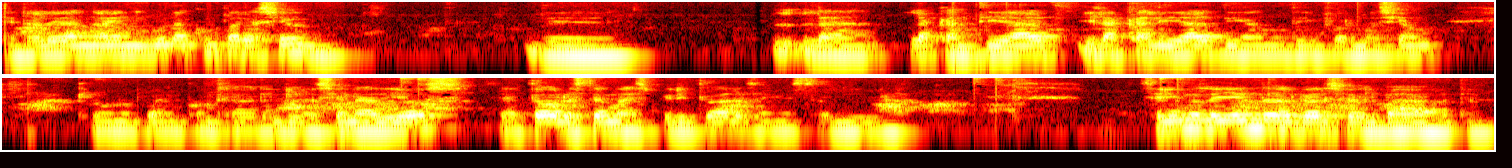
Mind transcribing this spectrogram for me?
En realidad no hay ninguna comparación de la, cantidad y la calidad, digamos, de información que uno puede encontrar en relación a Dios y a todos los temas espirituales en estos libros. Seguimos leyendo el verso del Bhagavatam.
